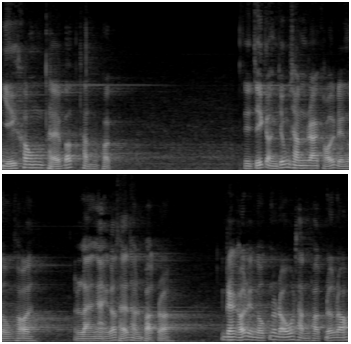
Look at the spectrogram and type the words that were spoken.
gì không thể bất thành Phật, thì chỉ cần chúng sanh ra khỏi địa ngục thôi là ngài có thể thành Phật rồi. Ra khỏi địa ngục nó đâu có thành Phật được đâu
